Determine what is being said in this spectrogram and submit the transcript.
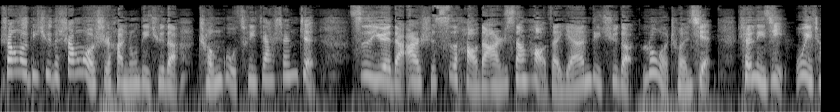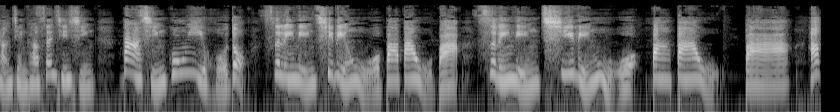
商洛地区的商洛市、汉中地区的城固崔家山镇。四月的二十四号到二十三号，在延安地区的洛川县。陈李济胃肠健康三秦行。大型公益活动，四零零七零五八八五八，四零零七零五八八五八。好，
